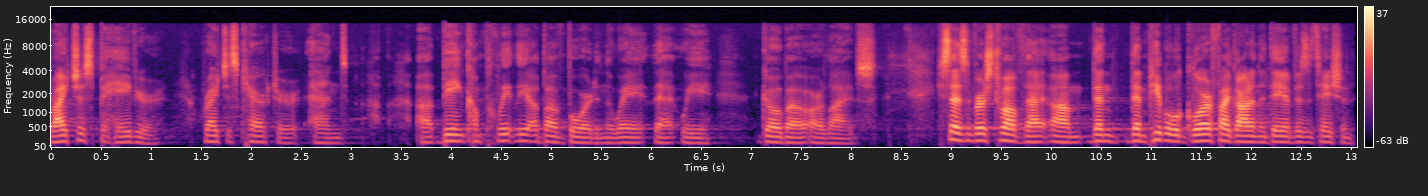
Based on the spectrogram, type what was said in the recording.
righteous behavior, righteous character, and uh, being completely above board in the way that we go about our lives. He says in verse 12 that um, then, then people will glorify God on the day of visitation.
